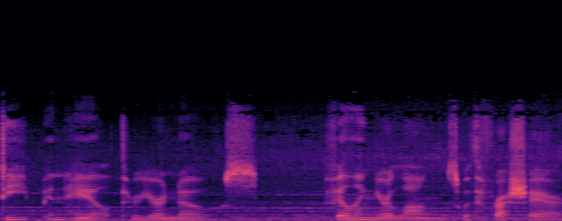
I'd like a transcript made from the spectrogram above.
deep inhale through your nose, filling your lungs with fresh air.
